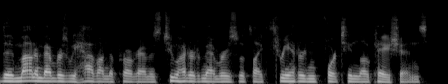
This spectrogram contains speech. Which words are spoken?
the amount of members we have on the program is 200 members with like 314 locations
